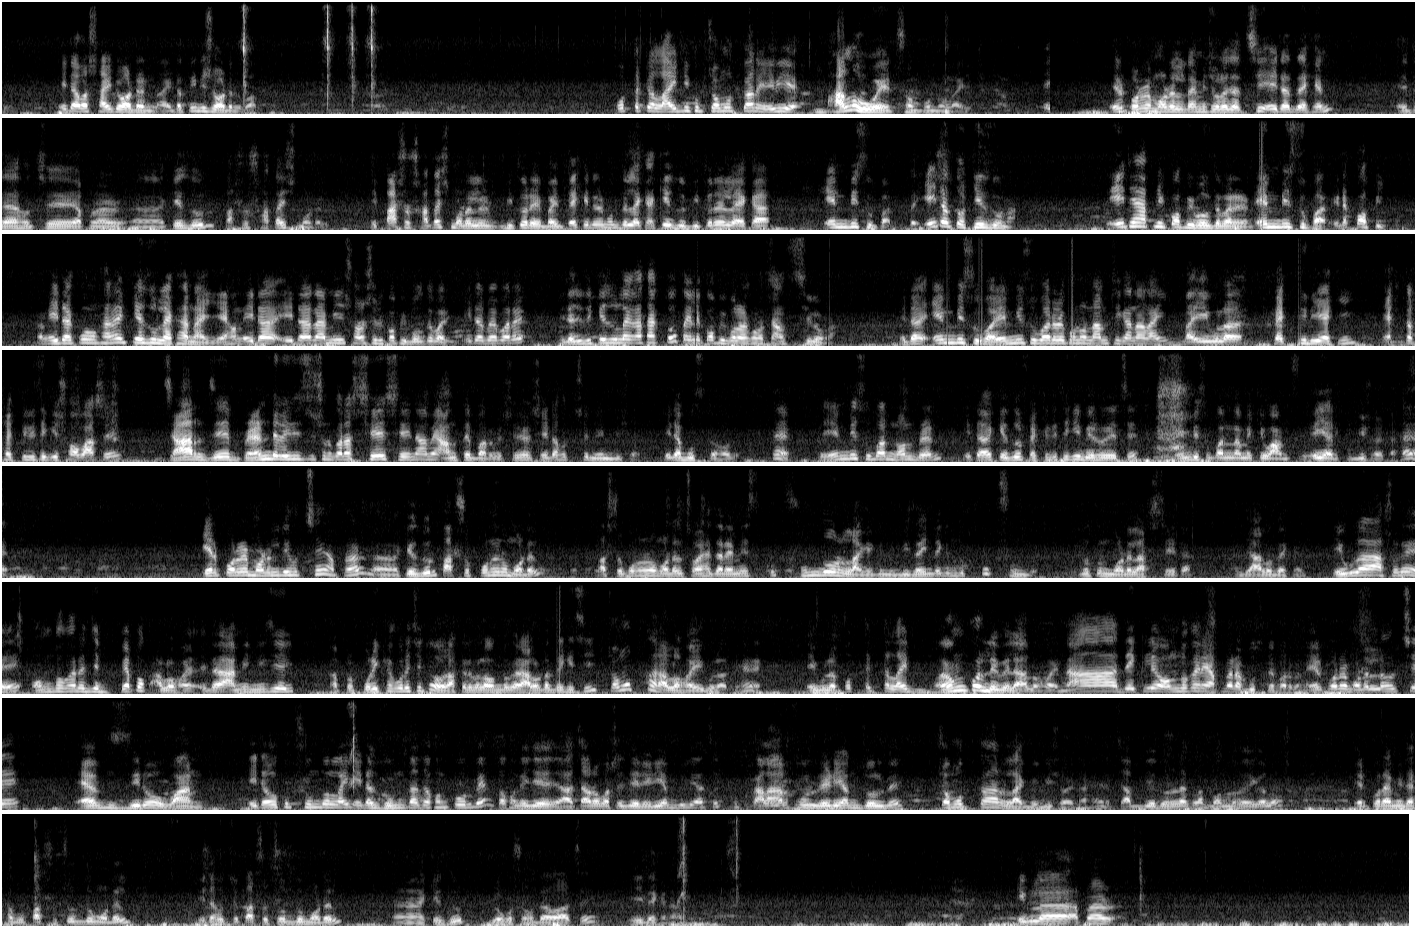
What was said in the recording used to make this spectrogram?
এটা আবার ষাট ওয়াটের না, এটা তিরিশ ওয়াটের বাল্ব। প্রত্যেকটা লাইটই খুব চমৎকার, এরই ভালো ওয়েট সম্পূর্ণ লাইট এরপরের মডেলটা আমি চলে যাচ্ছি, এটা দেখেন, এটা হচ্ছে আপনার কেজুর পাঁচশো সাতাইশ মডেল এই পাঁচশো সাতাশ মডেলের ভিতরে বা প্যাকেটের মধ্যে লেখা কেজু ভিতরে লেখা এমবি সুপার তো এইটা তো কেজু না। এইটা আপনি কপি বলতে পারেন এমবি সুপার এটা কপি কারণ এটা কোনোখানে কেজু লেখা নাই। এখন এটা, এটার আমি সরাসরি কপি বলতে পারি। এটার ব্যাপারে এটা যদি কেজু লেখা থাকতো তাহলে কপি বলার কোনো চান্স ছিল না। এটা এমবি সুপার এমবি সুপারের কোনো নাম ঠিকানা নাই। বা এইগুলা ফ্যাক্টরি একই, একটা ফ্যাক্টরি থেকে সব আসে। যার যে ব্র্যান্ডে রেজিস্ট্রেশন করা, সে সেই নামে আনতে পারবে। সে, সেটা হচ্ছে মেন বিষয়। এটা বুঝতে হবে হ্যাঁ? তো এমবি সুপার নন ব্র্যান্ড এটা কেজুর ফ্যাক্টরি থেকেই বের হয়েছে। এমবি সুপার নামে কেউ আনছে। এই আর কি বিষয়টা হ্যাঁ? এরপরের মডেলটি হচ্ছে আপনার কেজুর পাঁচশো পনেরো মডেল পাঁচশো পনেরো মডেল ছয় হাজার এমএস খুব সুন্দর লাগে কিন্তু ডিজাইনটা কিন্তু খুব সুন্দর। নতুন মডেল আসছে এটা, এই যে আলো দেখেন। এগুলা আসলে অন্ধকারে যে ব্যাপক আলো হয়, এটা আমি নিজেই পরীক্ষা করেছি তো, রাতের বেলা অন্ধকারে আলোটা দেখেছি, চমৎকার আলো হয় এগুলাতে হ্যাঁ? এগুলা প্রত্যেকটা লাইট ভয়ঙ্কর লেভেলে আলো হয়, না দেখলে অন্ধকারে আপনারা বুঝতে পারবেন এরপরের মডেলটা হচ্ছে এফ জিরো ওয়ান এটাও খুব সুন্দর লাইট এটা জুমটা যখন করবেন তখন এই যে চারপাশে যে রেডিয়ামগুলি আছে, খুব কালারফুল রেডিয়াম জ্বলবে। চমৎকার লাগবে বিষয়টা হ্যাঁ? চাপ দিয়ে ধরে রাখলাম, বন্ধ হয়ে গেল। এরপরে আমি দেখাবো পাঁচশো চোদ্দ মডেল এটা হচ্ছে পাঁচশো চোদ্দ মডেল কেজুর লোগো সহ দেওয়া আছে। এই দেখেন এগুলা আপনার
